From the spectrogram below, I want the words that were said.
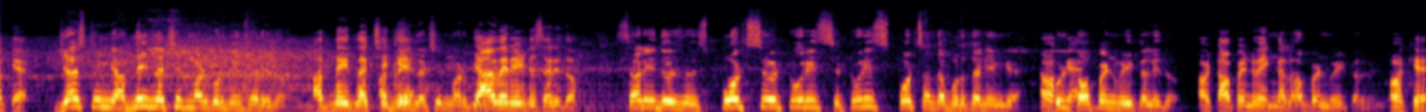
ಓಕೆ ಜಸ್ಟ್ ನಿಮ್ಗೆ ಹದಿನೈದು ಲಕ್ಷಕ್ಕೆ ಮಾಡ್ಕೊಡ್ತೀನಿ ಸರ್ ಇದು. ಹದಿನೈದು ಲಕ್ಷ ಹದಿನೈದು ಲಕ್ಷಕ್ಕೆ ಮಾಡ್ಕೊಡ್ತೀನಿ. ಯಾವ ವೆರೈಟಿ ಸರ್ ಇದು? ಸರ್ ಇದು ಸ್ಪೋರ್ಟ್ಸ್ ಟೂರಿಸ್ಟ್ ಟೂರಿಸ್ಟ್ ಸ್ಪೋರ್ಟ್ಸ್ ಅಂತ ಬರುತ್ತೆ ನಿಮಗೆ. ಫುಲ್ ಟಾಪ್ ಅಂಡ್ ವೆಹಿಕಲ್ ಇದು. Top end vehicle top end vehicle okay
